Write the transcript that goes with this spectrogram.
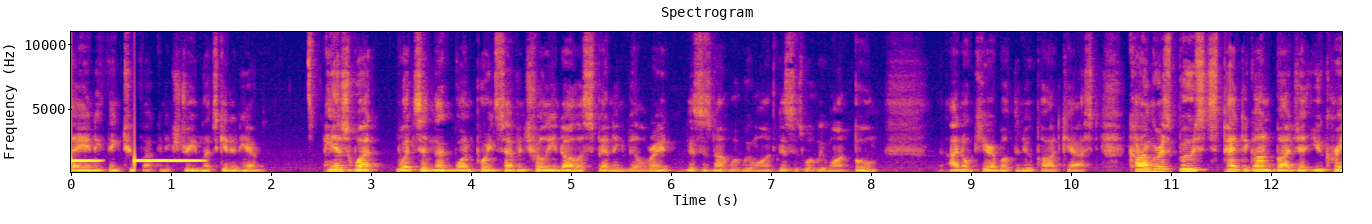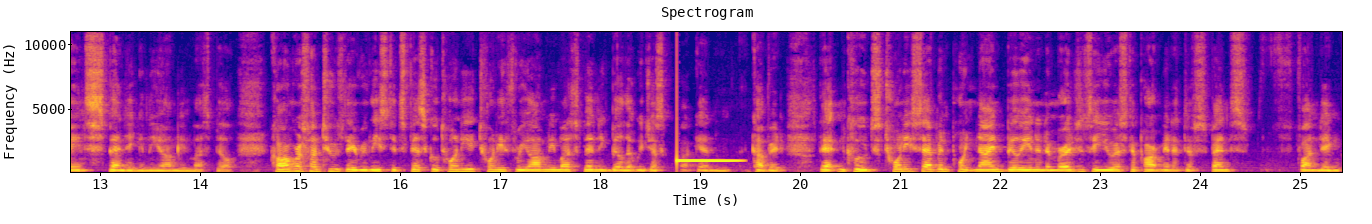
say anything too fucking extreme, let's get in here. Here's what what's in that 1.7 trillion dollar spending bill, right? This is not what we want. This is what we want. Boom. I don't care about the new podcast. Congress boosts Pentagon budget, Ukraine spending in the omnibus bill. Congress on Tuesday released its fiscal 2023 omnibus spending bill that we just fucking covered. That includes 27.9 billion in emergency U.S. Department of Defense funding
